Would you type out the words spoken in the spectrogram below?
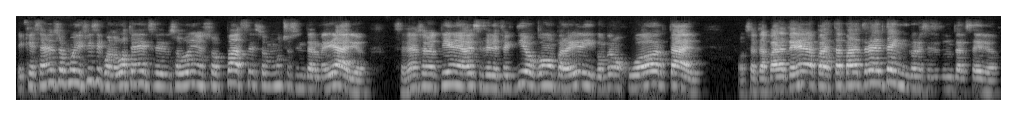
Es que San Lorenzo es muy difícil cuando vos tenés esos dueños esos pases, son muchos intermediarios. San Lorenzo no tiene a veces el efectivo como para ir y comprar un jugador tal. O sea, para tener, para, para traer el técnico necesita un tercero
